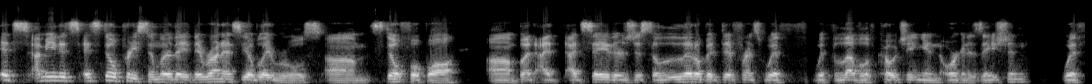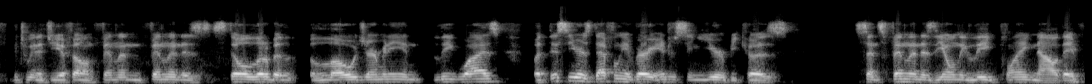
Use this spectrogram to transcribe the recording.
It's, I mean, it's it's still pretty similar. They they run NCAA rules, um, still football, um, but I, I'd say there's just a little bit difference with with the level of coaching and organization with between the GFL and Finland. Finland is still a little bit below Germany in league wise, but this year is definitely a very interesting year because since Finland is the only league playing now, they've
